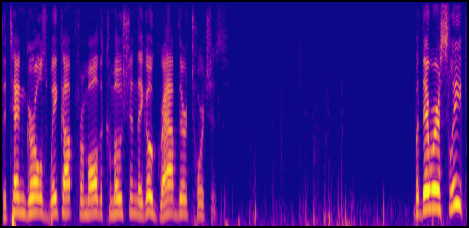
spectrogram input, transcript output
The 10 girls wake up from all the commotion. They go grab their torches. But they were asleep.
